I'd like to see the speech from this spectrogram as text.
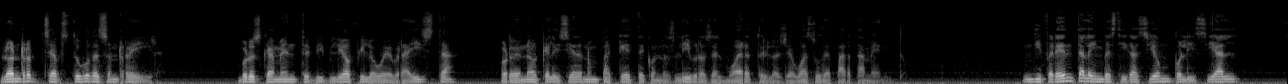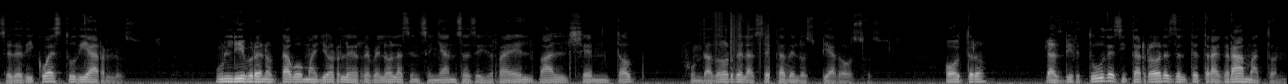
Lonrod se abstuvo de sonreír. Bruscamente bibliófilo o hebraísta, ordenó que le hicieran un paquete con los libros del muerto y los llevó a su departamento. Indiferente a la investigación policial, se dedicó a estudiarlos. Un libro en octavo mayor le reveló las enseñanzas de Israel Baal Shem fundador de la secta de los piadosos. Otro, las virtudes y terrores del tetragramaton,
